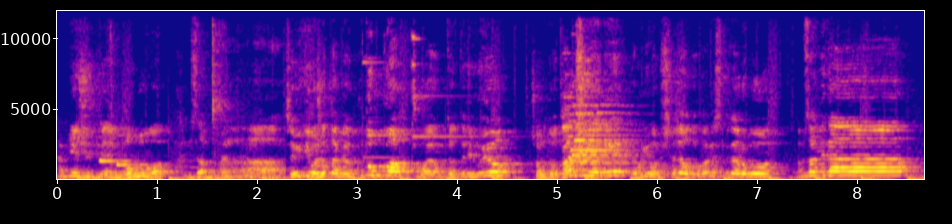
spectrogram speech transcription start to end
함께해 주신 피아님 너무 감사합니다. 재밌게 보셨다면 구독과 좋아요 부탁드리고요. 저는 또 다음 시간에 어김없이 찾아오도록 하겠습니다, 여러분. 감사합니다.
